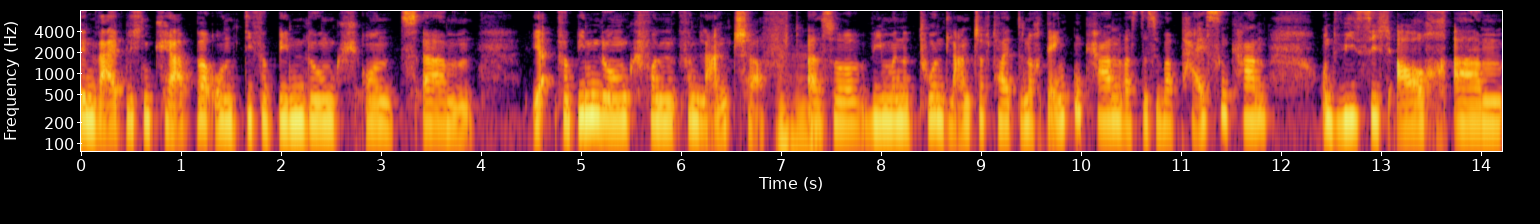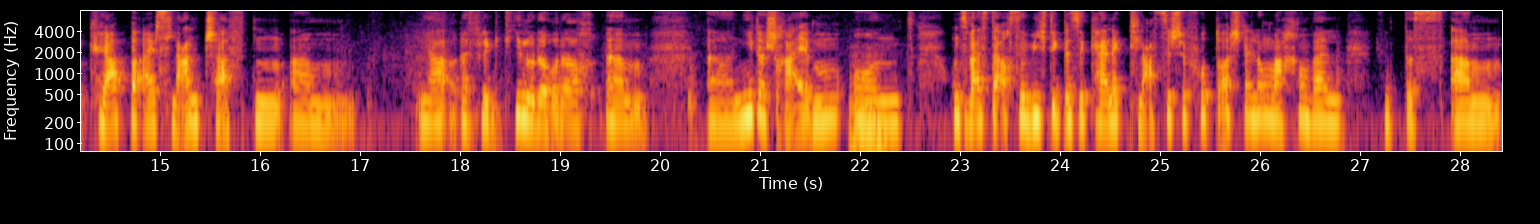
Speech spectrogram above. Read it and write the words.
den weiblichen Körper und die Verbindung und ähm, ja, Verbindung von, von Landschaft. Mhm. Also wie man Natur und Landschaft heute noch denken kann, was das überhaupt heißen kann und wie sich auch ähm, Körper als Landschaften ähm, ja, reflektieren oder, oder auch ähm, äh, niederschreiben. Mhm. Und uns war es da auch sehr wichtig, dass wir keine klassische Fotoausstellung machen, weil ich finde, dass ähm,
